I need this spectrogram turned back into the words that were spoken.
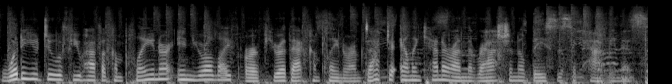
What do you do if you have a complainer in your life or if you're that complainer? I'm dr ellen kenner on the rational basis of happiness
